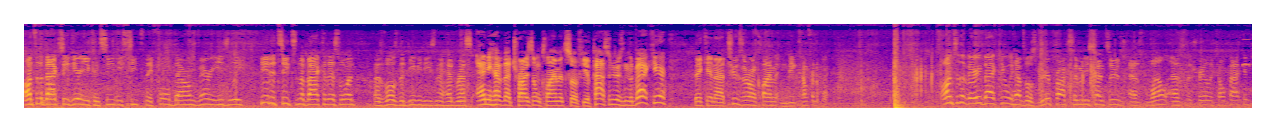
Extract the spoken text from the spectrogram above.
Onto the back seat here, you can see these seats, they fold down very easily. Heated seats in the back of this one, as well as the DVDs in the headrest. And you have that tri-zone climate, so if you have passengers in the back here, they can uh, choose their own climate and be comfortable. Onto the very back here, we have those rear proximity sensors as well as the trailer tow package.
